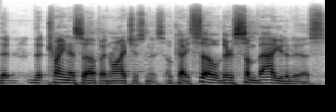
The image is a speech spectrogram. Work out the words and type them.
that, that train us up in righteousness. Okay, so there's some value to this.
